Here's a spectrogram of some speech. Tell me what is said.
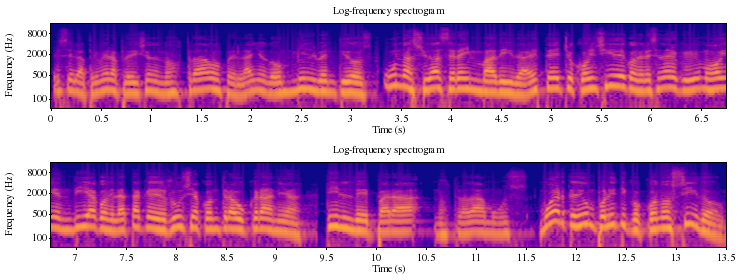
Esa es la primera predicción de Nostradamus para el año 2022. Una ciudad será invadida. Este hecho coincide con el escenario que vivimos hoy en día con el ataque de Rusia contra Ucrania. Tilde para Nostradamus. Muerte de un político conocido.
